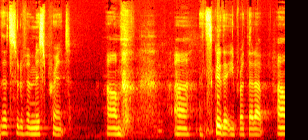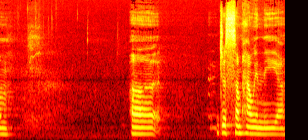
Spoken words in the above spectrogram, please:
that's sort of a misprint. Um, uh, it's good that you brought that up. Um, uh, just somehow in the uh,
